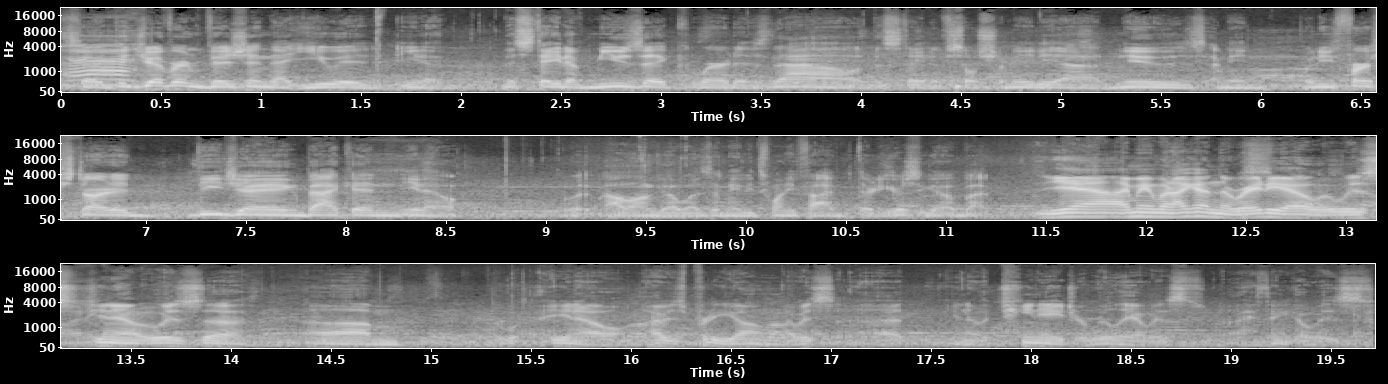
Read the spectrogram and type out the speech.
So, Ah. did you ever envision that you would, you know, the state of music, where it is now, the state of social media, news? I mean, when you first started DJing back in, you know, how long ago was it? Maybe 25, 30 years ago, but Yeah, I mean, when I got in the radio, it was you know it was uh, um, you know I was pretty young. I was uh, you know a teenager. Really, I was I think I was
